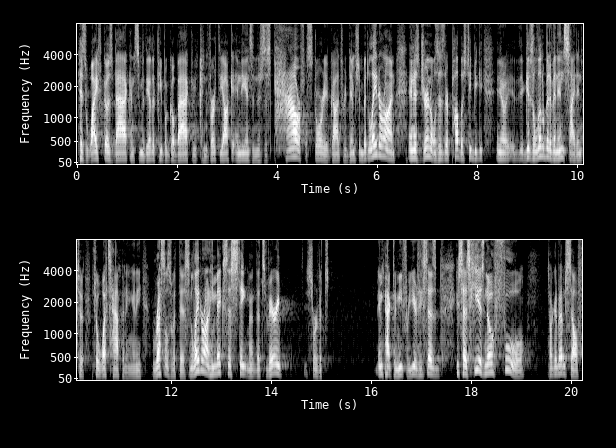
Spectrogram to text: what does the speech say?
his wife goes back and some of the other people go back and convert the Auca Indians, and there's this powerful story of God's redemption. But later on in his journals, as they're published, he you know, gives a little bit of an insight into to what's happening, and he wrestles with this. And later on, he makes this statement that's very sort of it's impacted me for years. He says, he says, He is no fool, talking about himself,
